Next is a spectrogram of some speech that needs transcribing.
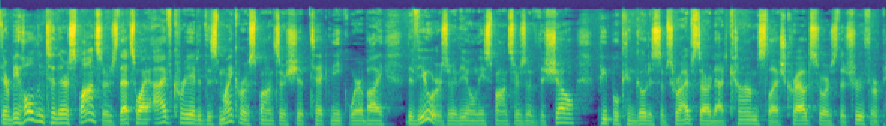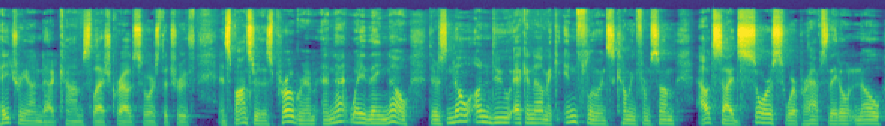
they're beholden to their sponsors. That's why I've created this micro sponsorship technique whereby the viewers are the only sponsors of the show. People can go to subscribestar.com slash crowdsource the truth or patreon.com slash crowdsource the truth and sponsor this program. And that way they know there's no undue economic influence coming from some outside source where perhaps they don't know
